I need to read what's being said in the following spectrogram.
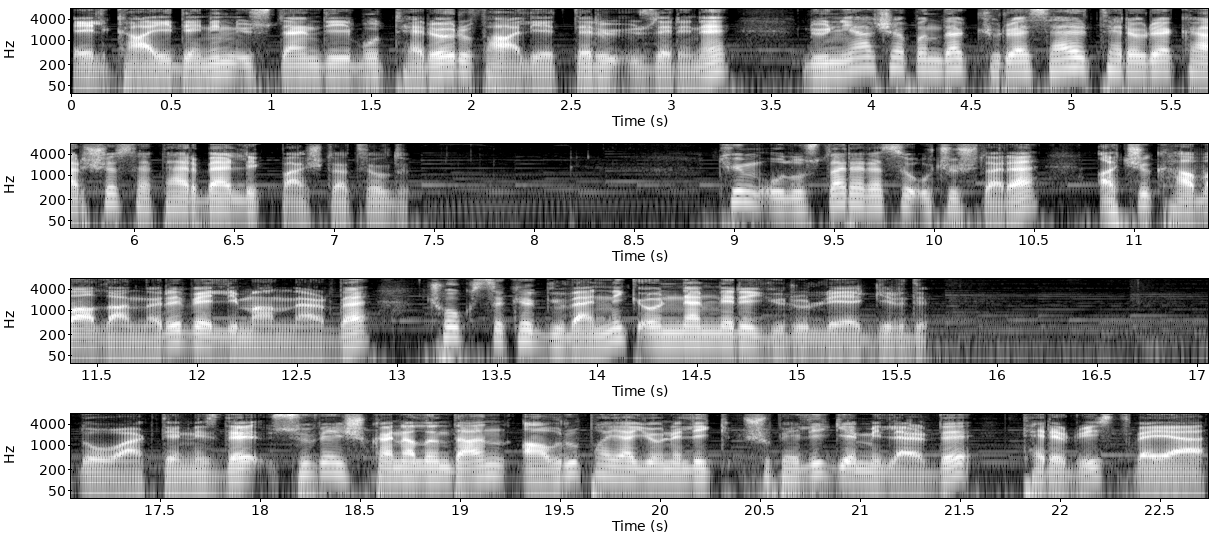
El-Kaide'nin üstlendiği bu terör faaliyetleri üzerine dünya çapında küresel teröre karşı seferberlik başlatıldı. Tüm uluslararası uçuşlara, açık hava alanları ve limanlarda çok sıkı güvenlik önlemleri yürürlüğe girdi. Doğu Akdeniz'de Süveyş kanalından Avrupa'ya yönelik şüpheli gemilerde terörist veya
